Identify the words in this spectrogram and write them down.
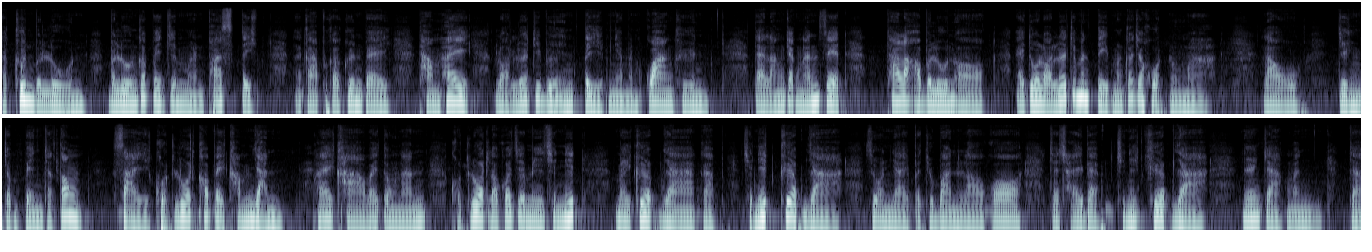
จะขึ้นบอลลูน บอลลูนก็เป็นจะเหมือนพลาสติกนะครับ ก็ขึ้นไปทำให้หลอดเลือดที่บริเวณตีบเนี่ยมันกว้างขึ้น แต่หลังจากนั้นเสร็จถ้าเราเอาบอลลูนออก ไอตัวหลอดเลือดที่มันตีบมันก็จะหดลงมา เราจึงจำเป็นจะต้องใส่ขดลวดเข้าไปค้ำยัน ให้คาไว้ตรงนั้น ขดลวดเราก็จะมีชนิดไม่เคลือบยากับชนิดเคลือบยา ส่วนใหญ่ปัจจุบันเราก็จะใช้แบบชนิดเคลือบยา เนื่องจากมันจะ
